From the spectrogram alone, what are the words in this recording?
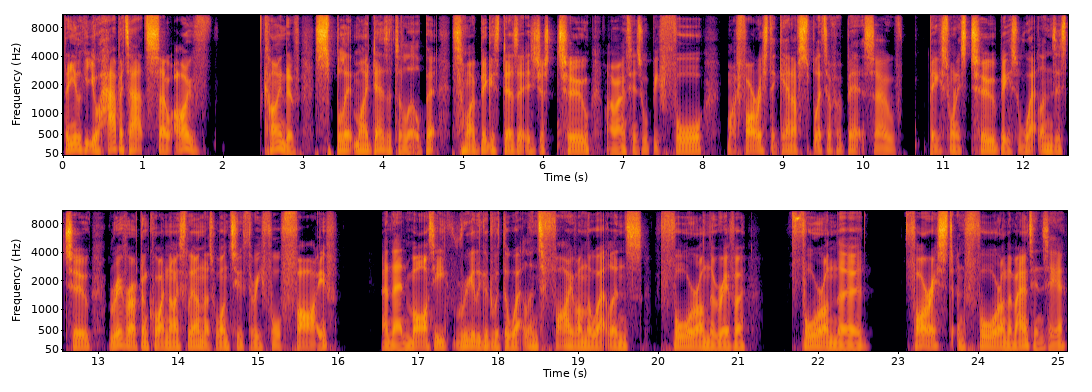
Then you look at your habitats. So I've kind of split my desert a little bit. So my biggest desert is just two. My mountains would be four. My forest, again, I've split up a bit. So biggest one is two. Biggest wetlands is two. River, I've done quite nicely on. That's one, two, three, four, five. And then Marty, really good with the wetlands. Five on the wetlands, four on the river, four on the forest, and four on the mountains here.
